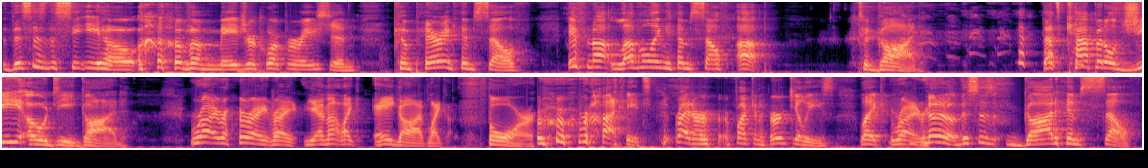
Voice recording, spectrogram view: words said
This is the CEO of a major corporation comparing himself, if not leveling himself up, to God. That's capital G O D God. Right, right, right, right. Yeah, not like a god like Thor. right, right, or, or fucking Hercules. Like, Right, No, no, no. This is God Himself,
